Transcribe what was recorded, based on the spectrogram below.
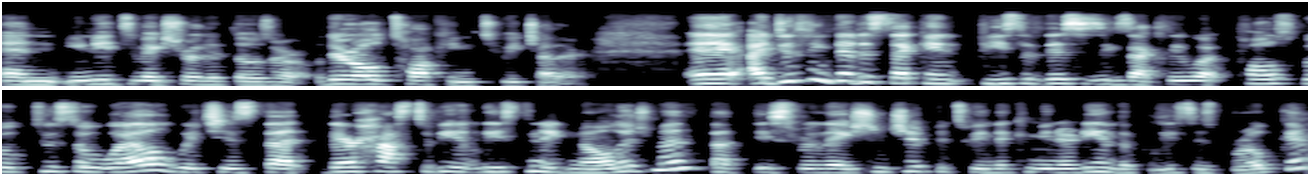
And you need to make sure that those are, they're all talking to each other. Uh, I do think that the second piece of this is exactly what Paul spoke to so well, which is that there has to be at least an acknowledgement that this relationship between the community and the police is broken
